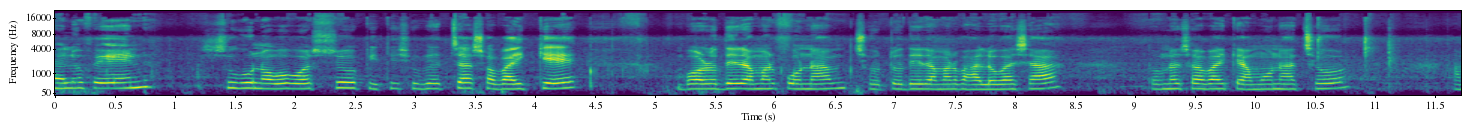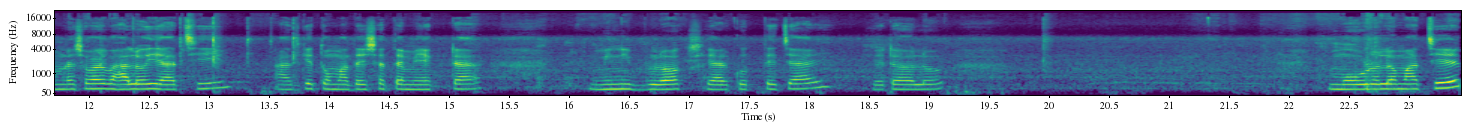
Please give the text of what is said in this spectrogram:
হ্যালো ফ্রেন্ড শুভ নববর্ষ, প্রীতি শুভেচ্ছা সবাইকে। বড়দের আমার প্রণাম, ছোটদের আমার ভালোবাসা। তোমরা সবাই কেমন আছো? আমরা সবাই ভালোই আছি। আজকে তোমাদের সাথে আমি একটা মিনি ব্লগ শেয়ার করতে চাই। সেটা হলো মৌরলা মাছের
